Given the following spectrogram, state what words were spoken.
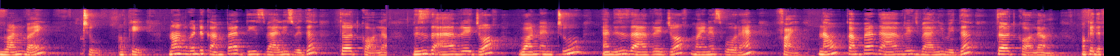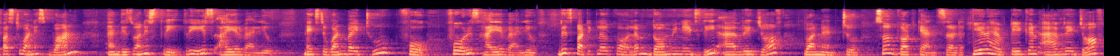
1 by 2. Okay. Now I'm going to compare these values with the third column. This is the average of 1 and 2 and this is the average of minus 4 and 5. Now compare the average value with the third column. Okay, the first one is 1 and this one is 3. 3 is higher value. Next 1 by 2, 4. 4 is higher value. This particular column dominates the average of 1 and 2. So got cancelled. Here I have taken average of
